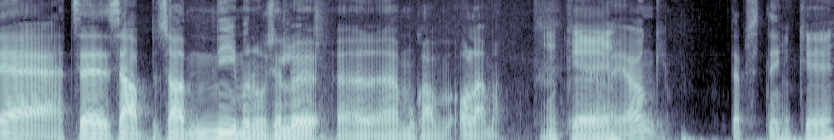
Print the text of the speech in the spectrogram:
ja, et see saab, saab nii mõnus ja lö- äh, mugav olema okei ja, ja ongi täpselt nii. okei.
